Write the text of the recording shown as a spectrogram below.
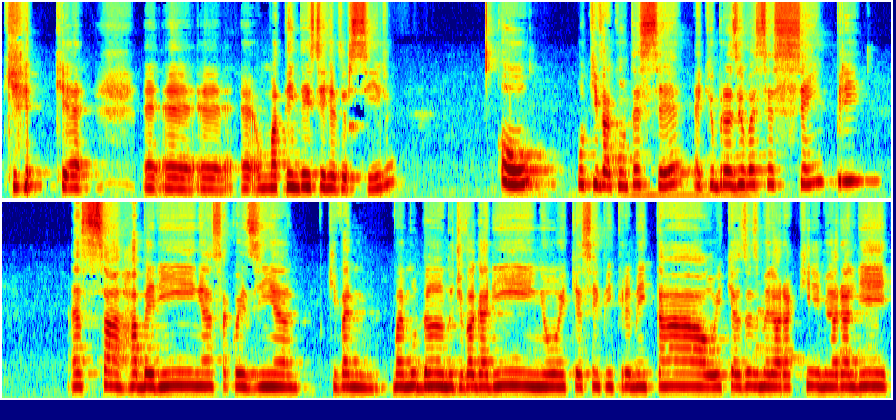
que, que é, é, é, é, uma tendência irreversível, ou o que vai acontecer é que o Brasil vai ser sempre essa rabeirinha, essa coisinha que vai, vai mudando devagarinho e que é sempre incremental e que às vezes melhora aqui, melhora ali,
